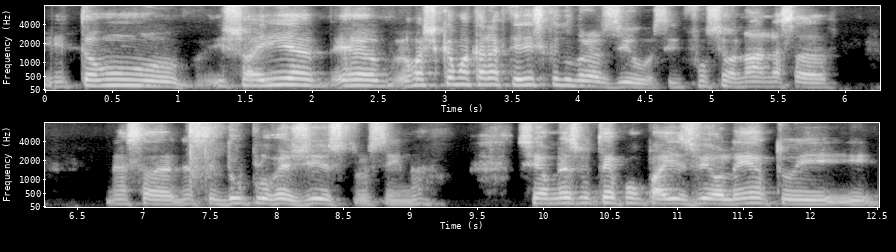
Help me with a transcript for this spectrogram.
Então, isso aí é, é, eu acho que é uma característica do Brasil, assim, funcionar nessa nessa, nesse duplo registro, assim, né? Ser ao mesmo tempo um país violento e,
